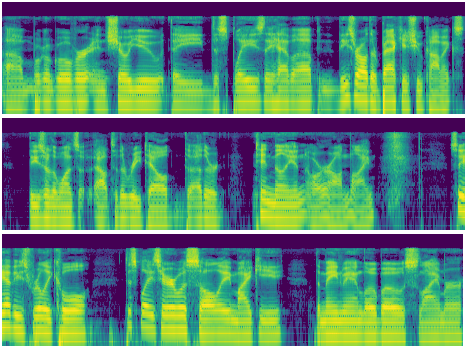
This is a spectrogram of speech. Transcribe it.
Um, we're going to go over and show you the displays they have up. These are all their back issue comics. These are the ones out to the retail. The other 10 million are online. So you have these really cool displays here with Sully, Mikey, the main man, Lobo, Slimer.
